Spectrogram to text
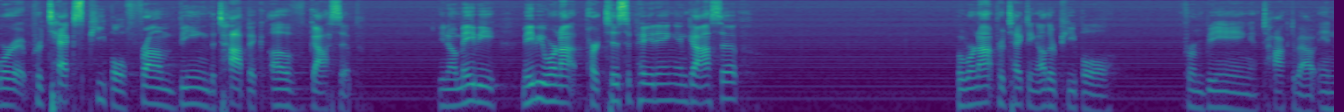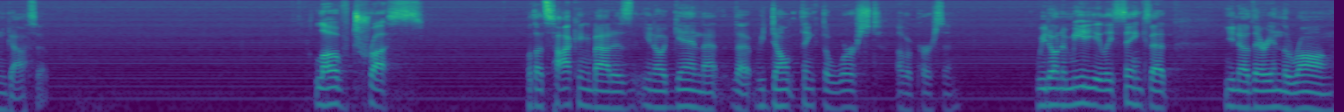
or it protects people from being the topic of gossip. You know, maybe, maybe we're not participating in gossip, but we're not protecting other people from being talked about in gossip. Love trusts. What that's talking about is, you know, again, that, that we don't think the worst of a person. We don't immediately think that, you know, they're in the wrong.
